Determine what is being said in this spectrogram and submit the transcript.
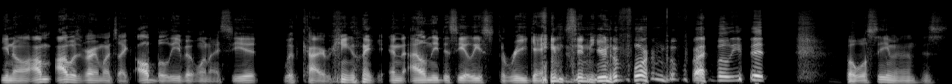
you know, I'm, I was very much like, I'll believe it when I see it with Kyrie, like, and I'll need to see at least three games in uniform before I believe it. But we'll see, man. He's,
